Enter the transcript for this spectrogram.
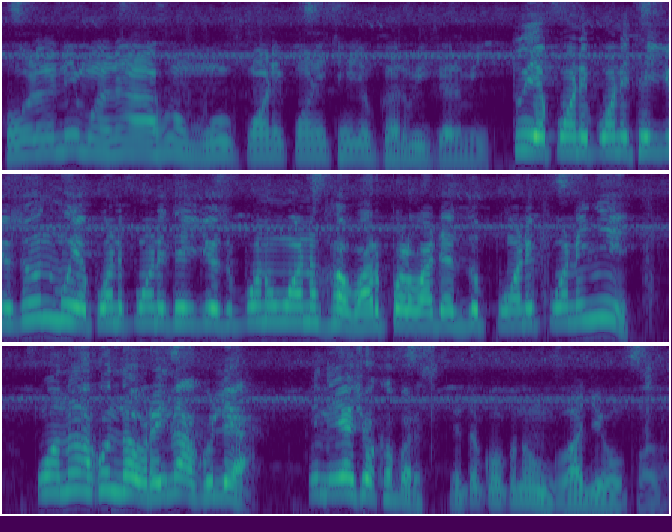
ખોળે નહીં મને આખો મું પોણી પોણી થઈ ગયો ગરમી ગરમી. તું એ પોણી પોણી થઈ ગયો છું ને હું એ પોણી પોણી થઈ ગયો છું પણ હું આને હવાર પડવા દે જો પોણી પોણી નહીં. ઓને આખું નવરાઈ નાખું લ્યા. એને એ શું ખબર છે? એ તો કોકનું ઊંઘવા જેવો પડે.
